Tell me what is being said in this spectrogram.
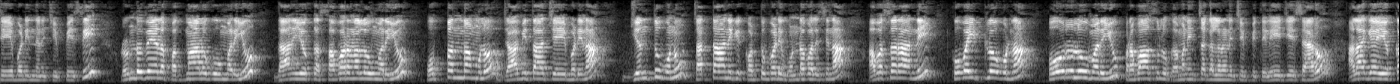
చేయబడిందని చెప్పేసి రెండు వేల పద్నాలుగు మరియు దాని యొక్క సవరణలు మరియు ఒప్పందంలో జాబితా చేయబడిన జంతువును చట్టానికి కట్టుబడి ఉండవలసిన అవసరాన్ని కువైట్లో ఉన్న పౌరులు మరియు ప్రవాసులు గమనించగలరని చెప్పి తెలియజేశారు. అలాగే ఆ యొక్క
